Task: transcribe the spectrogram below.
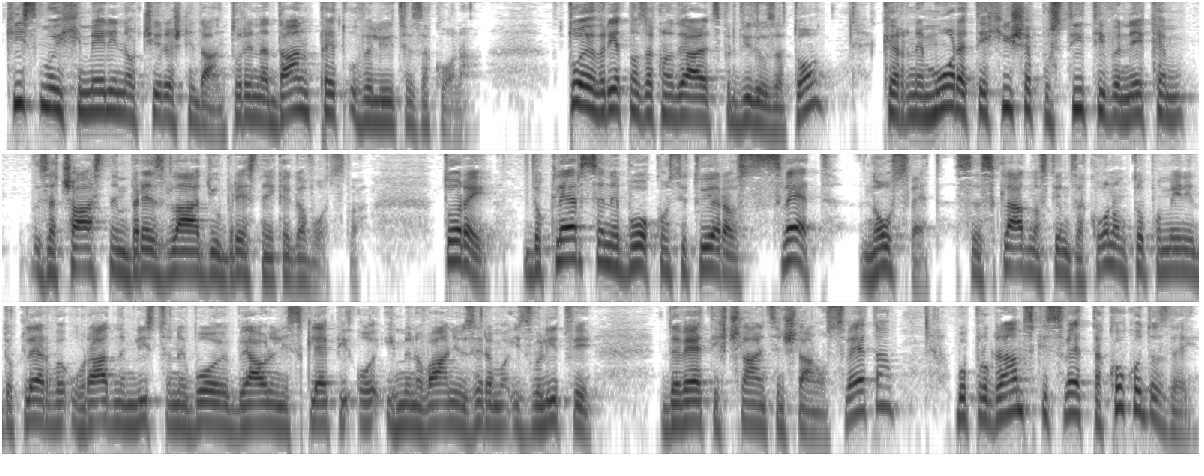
ki smo jih imeli na včerajšnji dan, torej na dan pred uveljavitvijo zakona. To je verjetno zakonodajalec predvidel zato, ker ne more te hiše pustiti v nekem začasnem brezvladju, brez nekega vodstva. Torej, dokler se ne bo konstituiral svet, nov svet, skladno s tem zakonom, to pomeni, dokler v uradnem listu ne bojo objavljeni sklepi o imenovanju oziroma izvolitvi devetih članic in članov sveta, bo programski svet, tako kot do zdaj,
